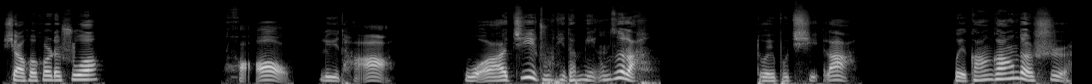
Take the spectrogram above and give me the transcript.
笑呵呵的说：“好，丽塔，我记住你的名字了。对不起了，为刚刚的事，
